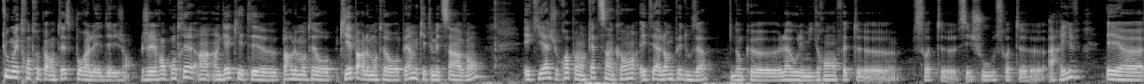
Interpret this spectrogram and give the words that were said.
tout mettre entre parenthèses pour aller aider les gens. J'ai rencontré un, un, gars qui était euh, parlementaire, qui est parlementaire européen, mais qui était médecin avant, et qui a, je crois, pendant 4-5 ans, été à Lampedusa, donc euh, là où les migrants en fait euh, soit euh, s'échouent, soit arrivent, et, et,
